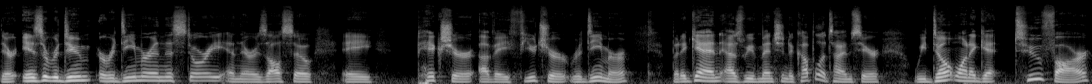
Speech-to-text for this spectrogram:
there is a, redeem, a redeemer in this story, and there is also a picture of a future redeemer. But again, as we've mentioned a couple of times here, we don't want to get too far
